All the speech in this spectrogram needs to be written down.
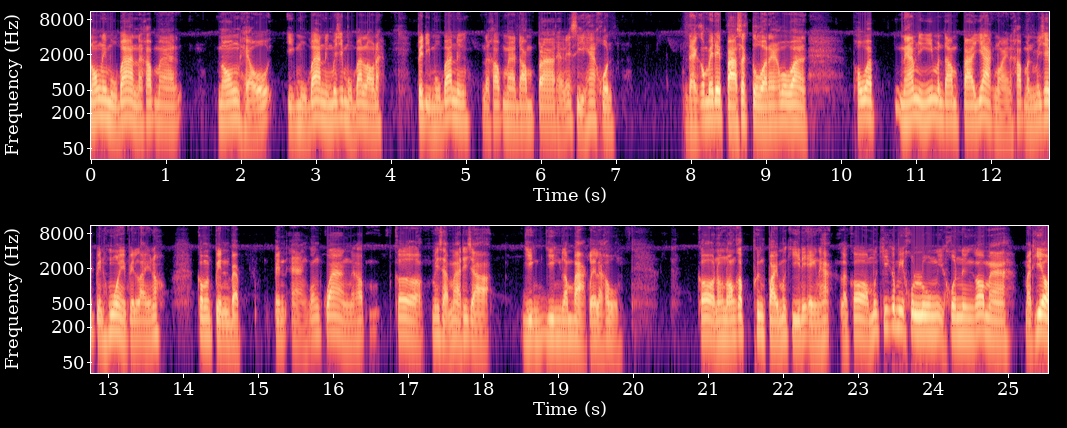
น้องในหมู่บ้านนะครับ มาน้องแถวอีกหมู่บ้านหนึ่งไม่ใช่หมู่บ้านเรานะเป็นอีกหมู่บ้านหนึ่งนะครับ มาดำปลาแถวนี้สี่ห้าคน แต่ก็ไม่ได้ปลาสักตัวนะครับ เพราะว่า เพราะว่าน้ำอย่างนี้มันดำปลายากหน่อยนะครับ มันไม่ใช่เป็นห้วยเป็นไรเนาะก็มันเป็นแบบเป็นอ่างกว้างๆนะครับ ก็ไม่สามารถที่จะยิงยิงลำบากเลยแหละครับผม ก็น้องๆก็เพิ่งไปเมื่อกี้นี่เองนะฮะแล้วก็เมื่อกี้ก็มีคุณลุงอีกคนนึงก็มามาเที่ยว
